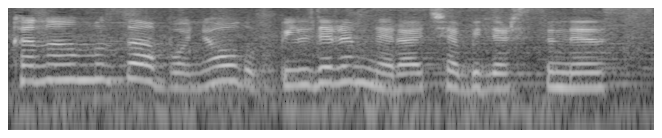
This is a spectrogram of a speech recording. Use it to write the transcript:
kanalımıza abone olup bildirimleri açabilirsiniz.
